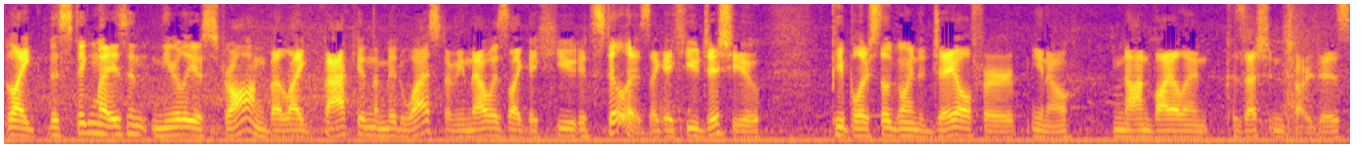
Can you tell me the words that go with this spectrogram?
like the stigma isn't nearly as strong, but like back in the Midwest, I mean, that was like a huge it still is like a huge issue. People are still going to jail for, you know, nonviolent possession charges.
